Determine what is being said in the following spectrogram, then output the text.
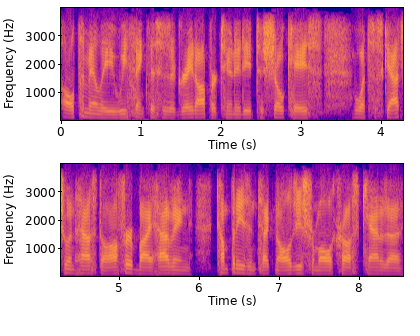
Ultimately, we think this is a great opportunity to showcase what Saskatchewan has to offer by having companies and technologies from all across Canada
